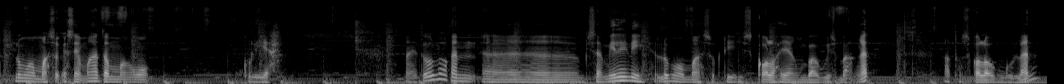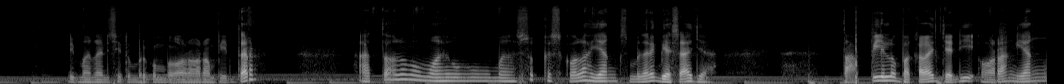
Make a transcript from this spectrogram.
terus lo mau masuk SMA atau mau kuliah. Nah itu lo akan uh, bisa milih nih lo mau masuk di sekolah yang bagus banget atau sekolah unggulan di mana di situ berkumpul orang-orang pinter atau lo mau masuk ke sekolah yang sebenarnya biasa aja tapi lo bakalan jadi orang yang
